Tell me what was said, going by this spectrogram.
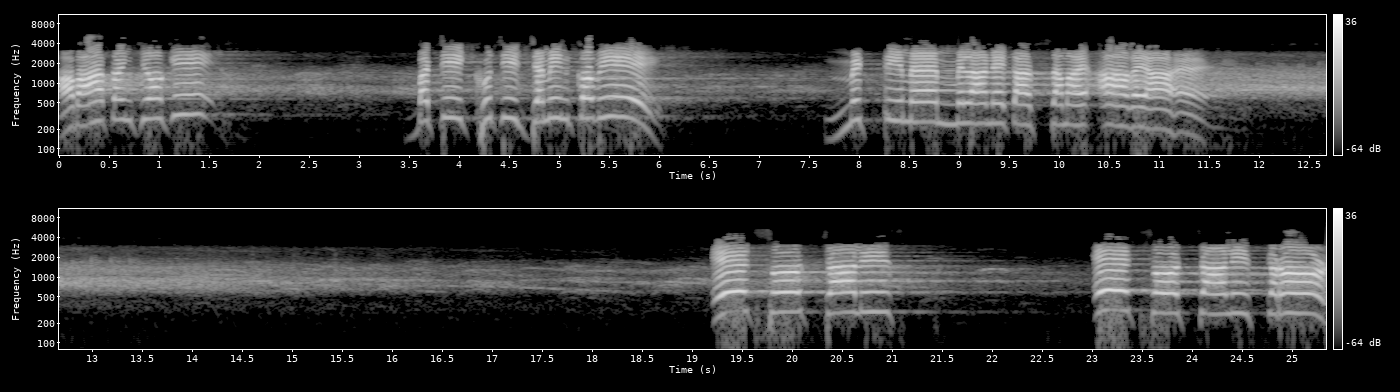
अब आतंकियों की बची खुची ज़मीन को भी मिट्टी में मिलाने का समय आ गया है। एक सौ चालीस, एक सौ चालीस करोड़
